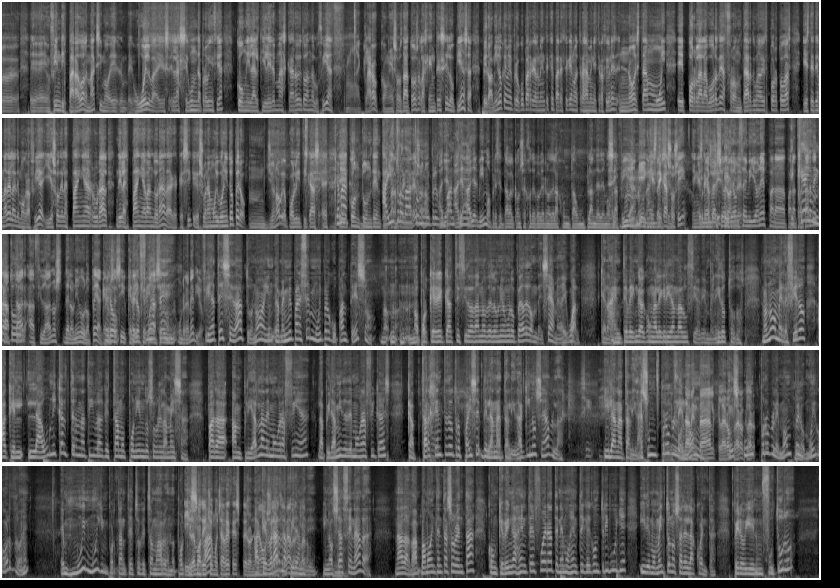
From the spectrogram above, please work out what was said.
en fin, disparado al máximo. Huelva es la segunda provincia con el alquiler más caro de toda Andalucía. Mm, claro, con esos datos la gente se lo piensa, pero a mí lo que me preocupa realmente es que parece que nuestras administraciones no están muy por la labor de afrontar de una vez por todas este tema de la demografía y eso de la España rural, de la España abandonada, que sí, que suena muy bonito, pero mm, yo no veo políticas eh, eh, contundentes. Hay otro dato muy preocupante. Ayer, mismo presentaba el Consejo de Gobierno de la Junta un plan de demografía. En este caso sí. En este una inversión de 11 millones para, tratar de captar a ciudadanos de la Unión Europea, que no sé si creéis que pueda ser un, remedio. Fíjate ese dato, ¿no? a mí me parece muy preocupante eso. No, no, no porque capte ciudadanos de la Unión Europea de donde sea, me da igual. Que la gente venga con alegría a Andalucía, bienvenidos todos. No, no, me refiero a que la única alternativa que estamos poniendo sobre la mesa para ampliar la demografía, la pirámide demográfica es captar gente de otros países, de la natalidad aquí no se habla. Y la natalidad es un problema. fundamental, claro, es claro, claro. Un problemón, pero mm. muy gordo, ¿eh? Es muy, muy importante esto que estamos hablando. Porque y lo hemos dicho muchas veces, pero no a quebrar la pirámide y no se mm. hace nada. Nada, vamos a intentar solventar con que venga gente de fuera, tenemos gente que contribuye y de momento no salen las cuentas. Pero y en un futuro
